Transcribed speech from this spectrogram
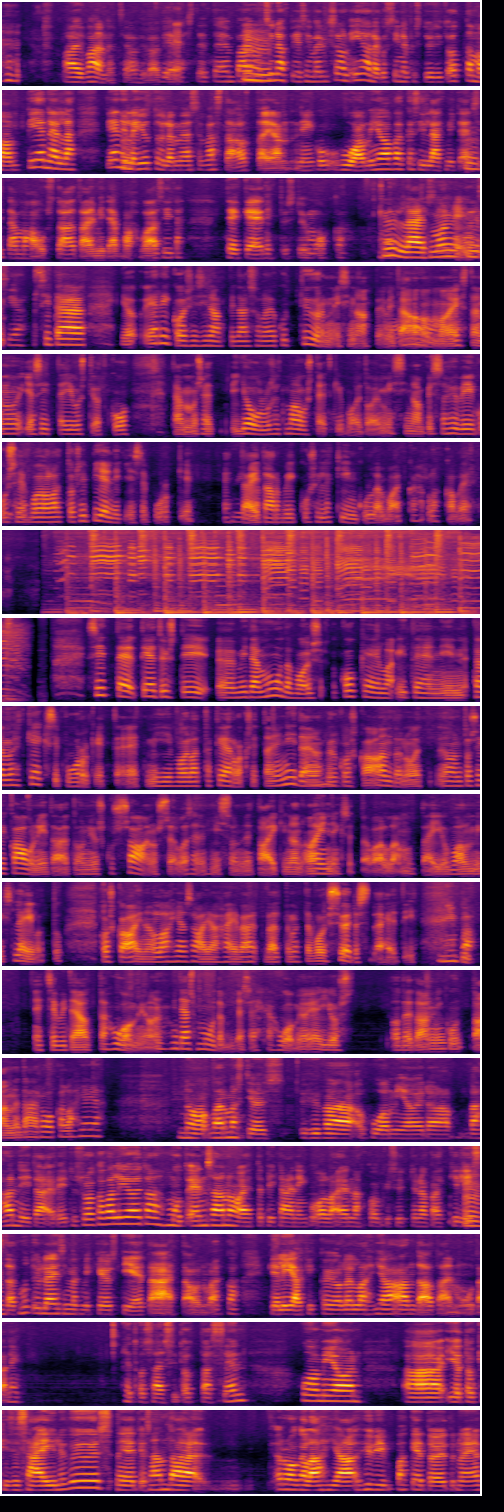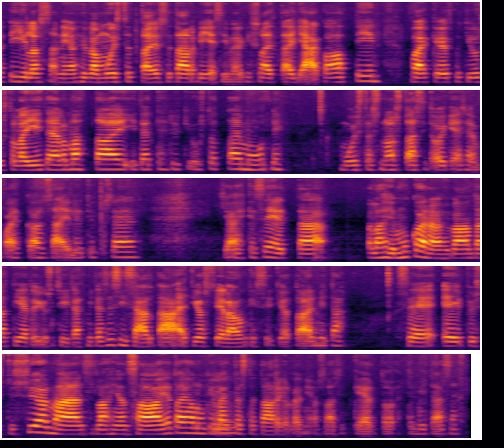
Aivan, että se on hyvä viedä sitä eteenpäin. Mm. Mutta sinappi esimerkiksi on ihana, kun siinä pystyy sit ottamaan pienellä, pienillä mm. jutuilla myös se vastaanottajan niin kuin huomioon, vaikka sillä, että miten mm. sitä maustaa tai miten vahvaa siitä tekee, niin pystyy muokkaamaan. Kyllä, että moni, sitä jo erikoisin sinappi taisi olla joku tyrnisinappi, mitä olen maistanut. Ja sitten just jotkut tämmöiset jouluiset mausteetkin voi toimia sinapissa hyvin, kun se voi olla tosi pienikin se purkki. Että Niinpä. ei tarvii kuin sille kinkulle vaikka olla kaverina. Sitten tietysti mitä muuta voisi kokeilla itse, niin tämmöiset keksipurkit, että mihin voi laittaa kerroksittain, niin niitä en ole kyllä koskaan antanut. Että ne on tosi kauniita, että on joskus saanut sellaisen, että missä on ne taikinan ainekset tavallaan, mutta ei ole valmiiksi leivottu. Koska aina lahjan saaja ei vä- välttämättä voi syödä sitä heti. Niinpä. Että se pitää ottaa huomioon. Mitäs muuta pitäisi ehkä huomioida, jos otetaan, niin kuin, annetaan ruokalahjoja? No varmasti olisi hyvä huomioida vähän niitä erityisruokavalioita, mutta en sano, että pitää niinku olla ennakkoon kysyttynä kaikki listat, mm. mutta yleisimmät, mitkä jos tietää, että on vaikka keliakikko, jolle lahjaa antaa tai muuta, niin että osaisi ottaa sen huomioon. Ää, ja toki se säilyvyys, se, että jos antaa ruokalahjaa hyvin paketoituna ja piilossa, niin on hyvä muistuttaa, jos se tarvii esimerkiksi laittaa jääkaappiin, vaikka jotkut juustolajitelmat tai itse tehdyt juustot tai muut, niin muistaisi nostaa sit oikeaan paikkaan säilytykseen. Ja ehkä se, että lahjan mukana on hyvä antaa tieto just siitä, että mitä se sisältää. Että jos siellä onkin sit jotain, mitä se ei pysty syömään, se lahjan saaja tai haluukin mm. laittaa sitä tarjolle, niin osaa sitten kertoa, että mitä se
